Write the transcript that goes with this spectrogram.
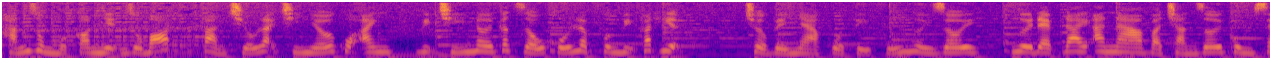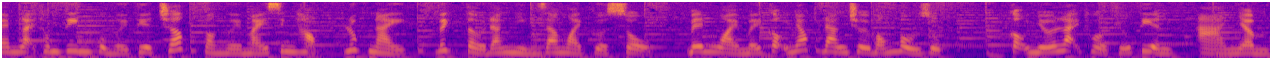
hắn dùng một con nhện robot phản chiếu lại trí nhớ của anh, vị trí nơi cất giấu khối lập phương bị phát hiện. Trở về nhà của tỷ phú người rơi, người đẹp Diana và chàng rơi cùng xem lại thông tin của người tia chớp và người máy sinh học. Lúc này, Victor đang nhìn ra ngoài cửa sổ, bên ngoài mấy cậu nhóc đang chơi bóng bầu dục cậu nhớ lại thuở thiếu tiền, à nhầm,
